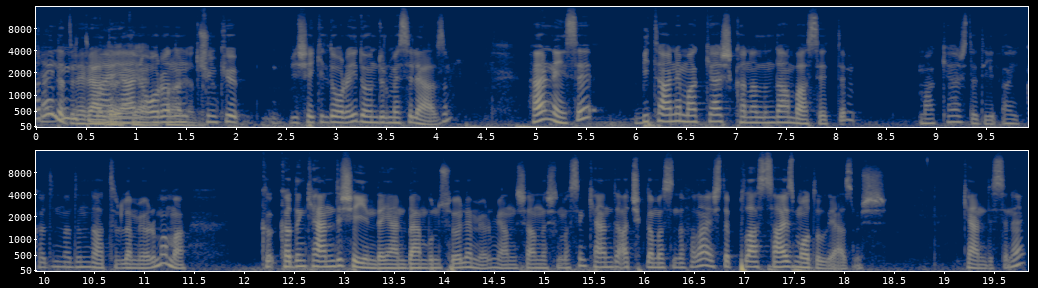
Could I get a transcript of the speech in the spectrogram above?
Parayladır büyük herhalde. Yani yani oranın parayladır. çünkü bir şekilde orayı döndürmesi lazım. Her neyse bir tane makyaj kanalından bahsettim. Makyaj da değil. Ay kadının adını da hatırlamıyorum ama ka- kadın kendi şeyinde yani ben bunu söylemiyorum yanlış anlaşılmasın. Kendi açıklamasında falan işte plus size model yazmış kendisine.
